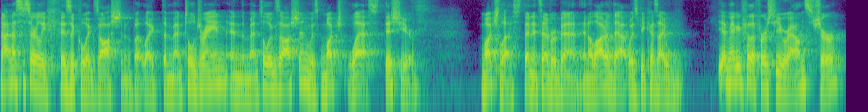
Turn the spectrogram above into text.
not necessarily physical exhaustion, but like the mental drain and the mental exhaustion was much less this year, much less than it's ever been. And a lot of that was because I, yeah, maybe for the first few rounds, sure.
